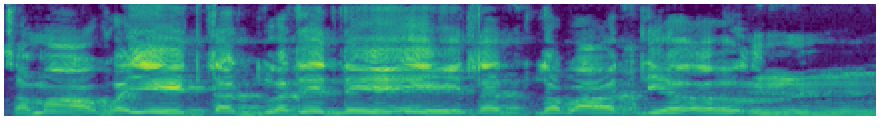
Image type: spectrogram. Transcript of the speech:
समाभये तद्वदे तद्वाद्य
